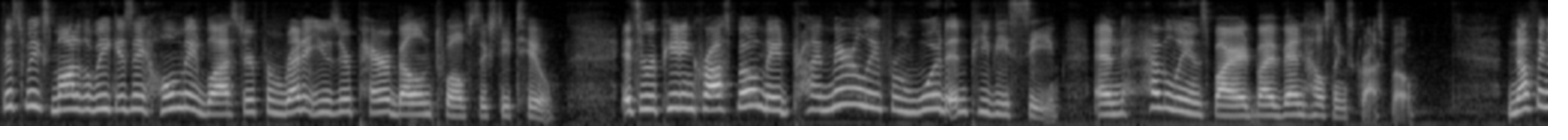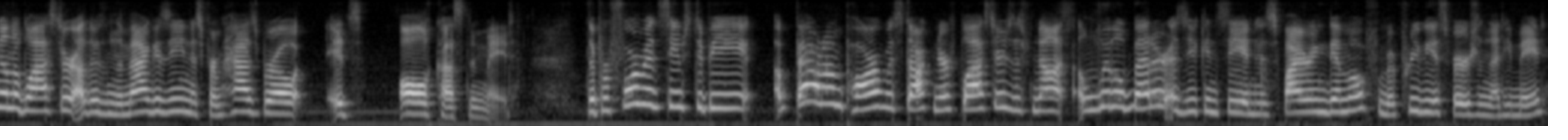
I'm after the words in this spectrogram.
This week's mod of the week is a homemade blaster from Reddit user Parabellum1262. It's a repeating crossbow made primarily from wood and PVC, and heavily inspired by Van Helsing's crossbow. Nothing on the blaster other than the magazine is from Hasbro, it's all custom made. The performance seems to be about on par with stock Nerf blasters, if not a little better, as you can see in his firing demo from a previous version that he made.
